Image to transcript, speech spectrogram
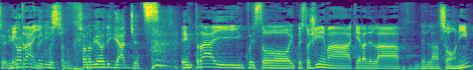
eh, entrai in questo. Sono pieno di gadgets. entrai in questo, in questo cinema che era della, della Sony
